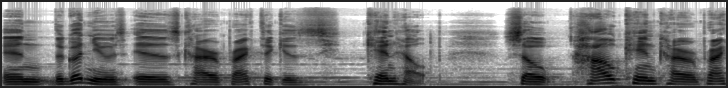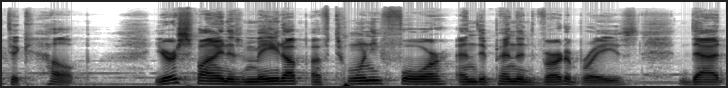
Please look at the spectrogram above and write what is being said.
And the good news is chiropractic is can help. So, how can chiropractic help? Your spine is made up of 24 independent vertebrae that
